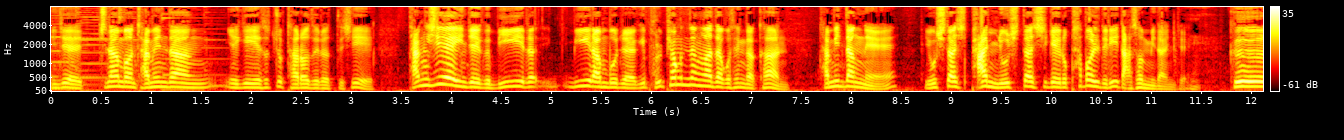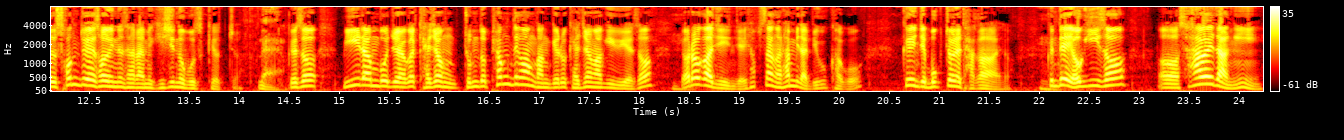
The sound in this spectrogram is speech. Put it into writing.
이제 지난번 자민당 얘기에서 쭉 다뤄드렸듯이 당시에 이제 그 미일 미일 안보 조약이 불평등하다고 생각한 자민당 내에 요시다시 반요시다 시계로 파벌들이 나섭니다 이제. 음. 그 선두에 서 있는 사람이 기시노부스케였죠. 네. 그래서 미일 안보 조약을 개정 좀 더 평등한 관계로 개정하기 위해서 여러 가지 이제 협상을 합니다. 미국하고 그게 이제 목전에 다가와요. 근데 여기서 어 사회당이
